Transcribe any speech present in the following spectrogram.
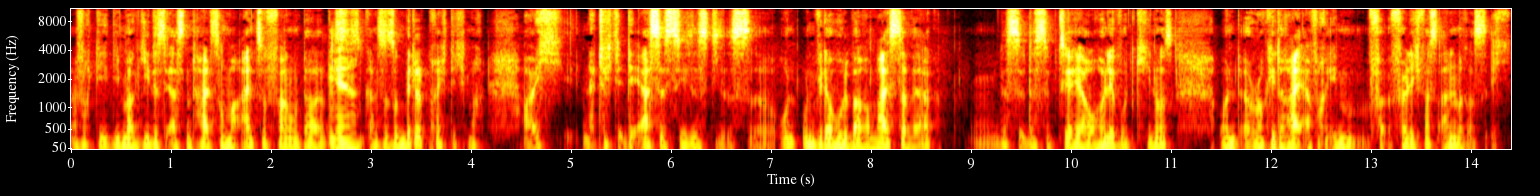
einfach die, die Magie des ersten Teils nochmal einzufangen und da das ja. Ganze so mittelprächtig macht. Aber ich, natürlich, der erste ist dieses, dieses uh, un, unwiederholbare Meisterwerk des, des 70er Jahre Hollywood-Kinos und uh, Rocky 3 einfach eben völlig was anderes. Ich,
